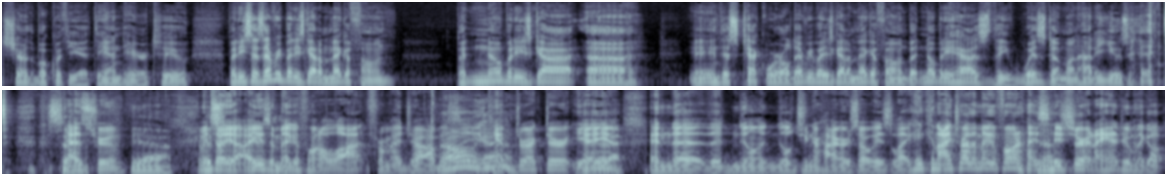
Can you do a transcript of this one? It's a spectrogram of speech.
share the book with you at the end here too. But he says everybody's got a megaphone, but nobody's got uh, in this tech world. Everybody's got a megaphone, but nobody has the wisdom on how to use it. so, That's true. yeah. Let me tell you, I use a megaphone a lot for my job as Oh, a yeah. camp director. Yeah, yeah. Yeah. And uh, the you know, little junior hire is always like, "Hey, can I try the megaphone?" And I say, "Sure." And I hand it to them, and they go,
